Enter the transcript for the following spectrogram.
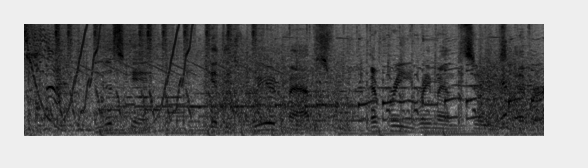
in this game, you get these weird maps from every Rayman series ever,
